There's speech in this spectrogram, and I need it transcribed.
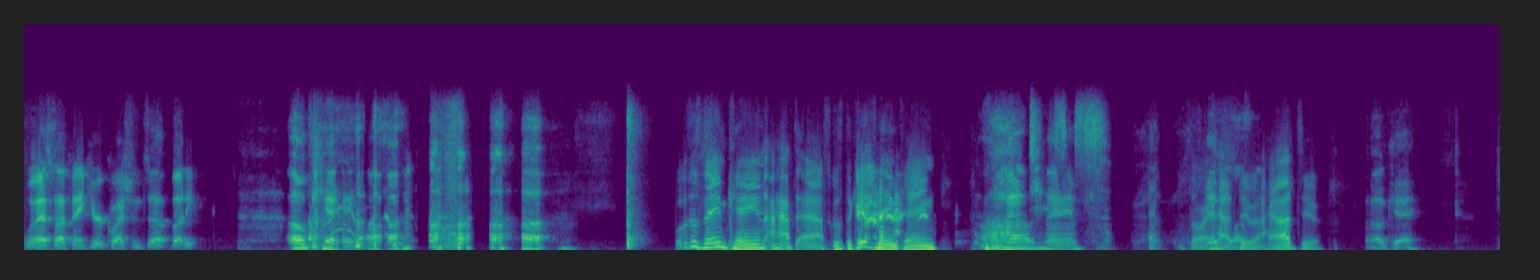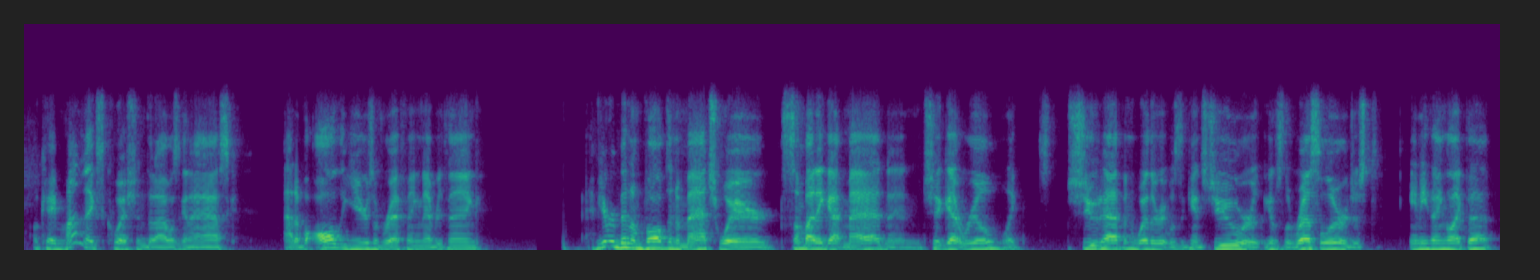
Wes, I think your question's up, buddy. Okay. Uh, What's his name, Kane? I have to ask. Was the kid's name Kane? Oh, no, name. I'm sorry, I had to. I had to. Okay. Okay, my next question that I was gonna ask, out of all the years of refing and everything, have you ever been involved in a match where somebody got mad and shit got real? Like shoot happened, whether it was against you or against the wrestler or just anything like that?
